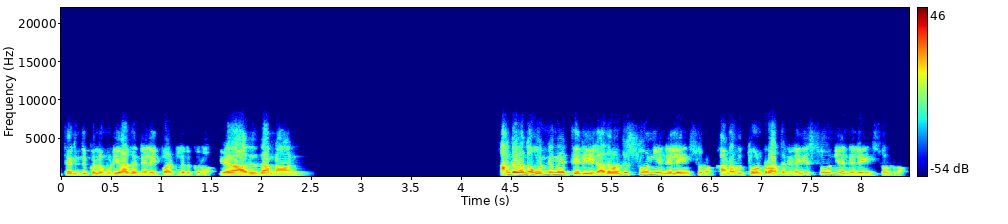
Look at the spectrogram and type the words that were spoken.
தெரிந்து கொள்ள முடியாத நிலைப்பாட்டில் இருக்கிறோம். ஏன்னா அதுதான் நான். அங்க வந்து ஒண்ணுமே தெரியல. அதை வந்து சூன்ய நிலைன்னு சொல்றோம். கனவு தோன்றாத நிலையை சூன்ய நிலைன்னு சொல்றோம்.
